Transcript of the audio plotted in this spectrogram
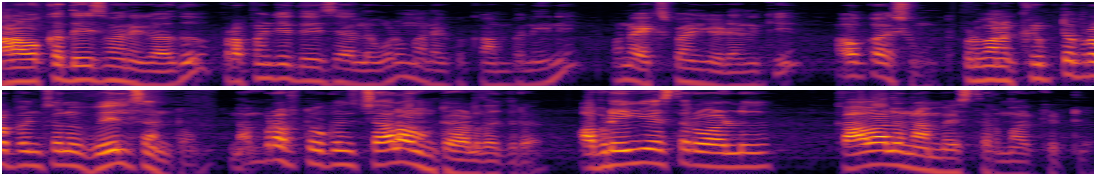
మన ఒక్క దేశం అని కాదు ప్రపంచ దేశాల్లో కూడా మన యొక్క కంపెనీని మనం ఎక్స్పాండ్ చేయడానికి అవకాశం ఉంటుంది. ఇప్పుడు మన క్రిప్టో ప్రపంచంలో వేల్స్ అంటాం. నెంబర్ ఆఫ్ టోకెన్స్ చాలా ఉంటాయి వాళ్ళ దగ్గర. అప్పుడు ఏం చేస్తారు వాళ్ళు? కావాలని అమ్మేస్తారు మార్కెట్లో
